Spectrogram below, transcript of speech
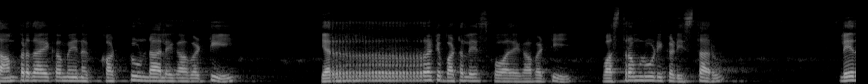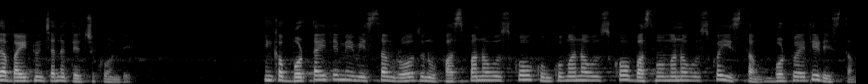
సాంప్రదాయకమైన కట్టు ఉండాలి కాబట్టి ఎర్రటి బట్టలు వేసుకోవాలి కాబట్టి వస్త్రములు కూడా ఇక్కడ ఇస్తారు లేదా బయట నుంచైనా తెచ్చుకోండి. ఇంకా బొట్టు అయితే మేము ఇస్తాం రోజు నువ్వు పసుపన్న ఊసుకో కుంకుమన్న ఊసుకో భస్మమన్న ఊసుకో ఇస్తాం. బొట్టు అయితే ఇటు ఇస్తాం.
